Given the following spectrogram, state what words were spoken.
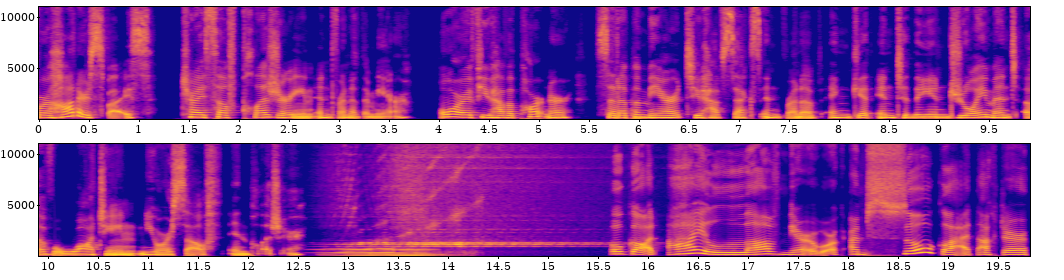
For a hotter spice, Try self pleasuring in front of the mirror. Or if you have a partner, set up a mirror to have sex in front of and get into the enjoyment of watching yourself in pleasure. Oh God, I love mirror work. I'm so glad Dr.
